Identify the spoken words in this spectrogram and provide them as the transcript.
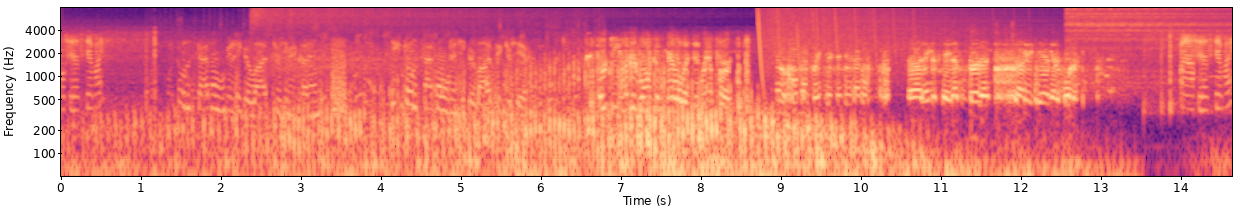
LTSCMI. Control the Skyfall, we're gonna take their live pictures here cut in. You control Skyfall, we're gonna take their live pictures here. 1300 block of Maryland in Rampart. LTSCMI.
